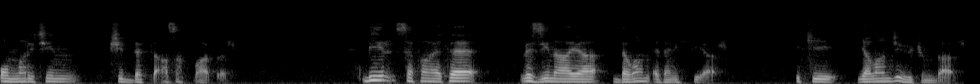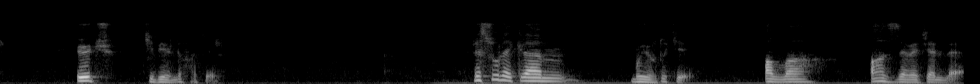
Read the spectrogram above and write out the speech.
Onlar için şiddetli azap vardır. Bir, sefahete ve zinaya devam eden ihtiyar. İki, yalancı hükümdar. Üç, kibirli fakir. Resul-i Ekrem buyurdu ki, Allah Azze ve Celle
